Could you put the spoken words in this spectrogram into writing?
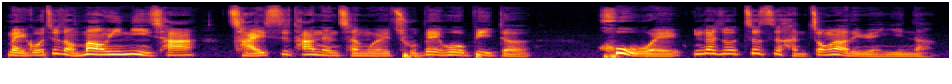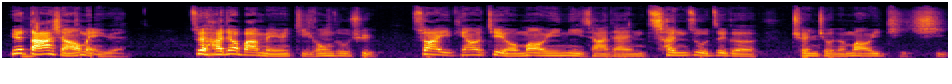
美国这种贸易逆差才是它能成为储备货币的互为，应该说这是很重要的原因呐、啊。因为大家想要美元，所以他就要把美元提供出去，所以他一定要借由贸易逆差才能撑住这个全球的贸易体系。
